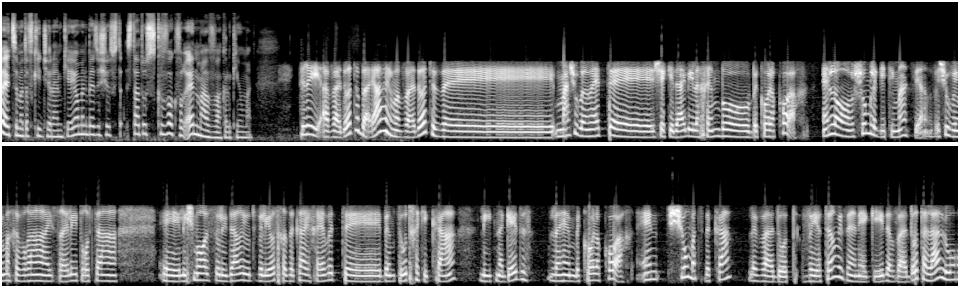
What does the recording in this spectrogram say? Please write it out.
בעצם התפקיד שלהן? כי היום הן באיזשהו סטטוס קוו, כבר אין מאבק על קיומן. תראי, הוועדות, הבעיה עם הוועדות שזה משהו באמת אה, שכדאי להילחם בו בכל הכוח. אין לו שום לגיטימציה, ושוב, אם החברה הישראלית רוצה אה, לשמור על סולידריות ולהיות חזקה, היא חייבת אה, באמצעות חקיקה להתנגד להם בכל הכוח. אין שום הצדקה לוועדות. ויותר מזה אני אגיד, הוועדות הללו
